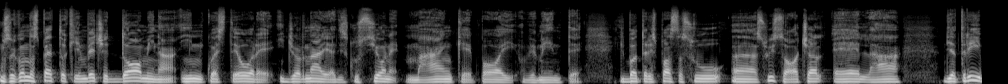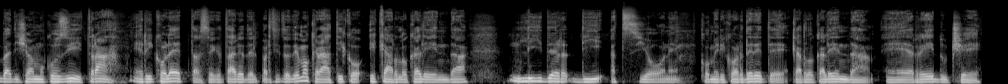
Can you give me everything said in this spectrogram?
Un secondo aspetto che invece domina in queste ore i giornali, la discussione, ma anche poi ovviamente il bot risposta su, uh, sui social è la diatriba, diciamo così, tra Enrico Letta, segretario del Partito Democratico, e Carlo Calenda, leader di Azione. Come ricorderete, Carlo Calenda è reduce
